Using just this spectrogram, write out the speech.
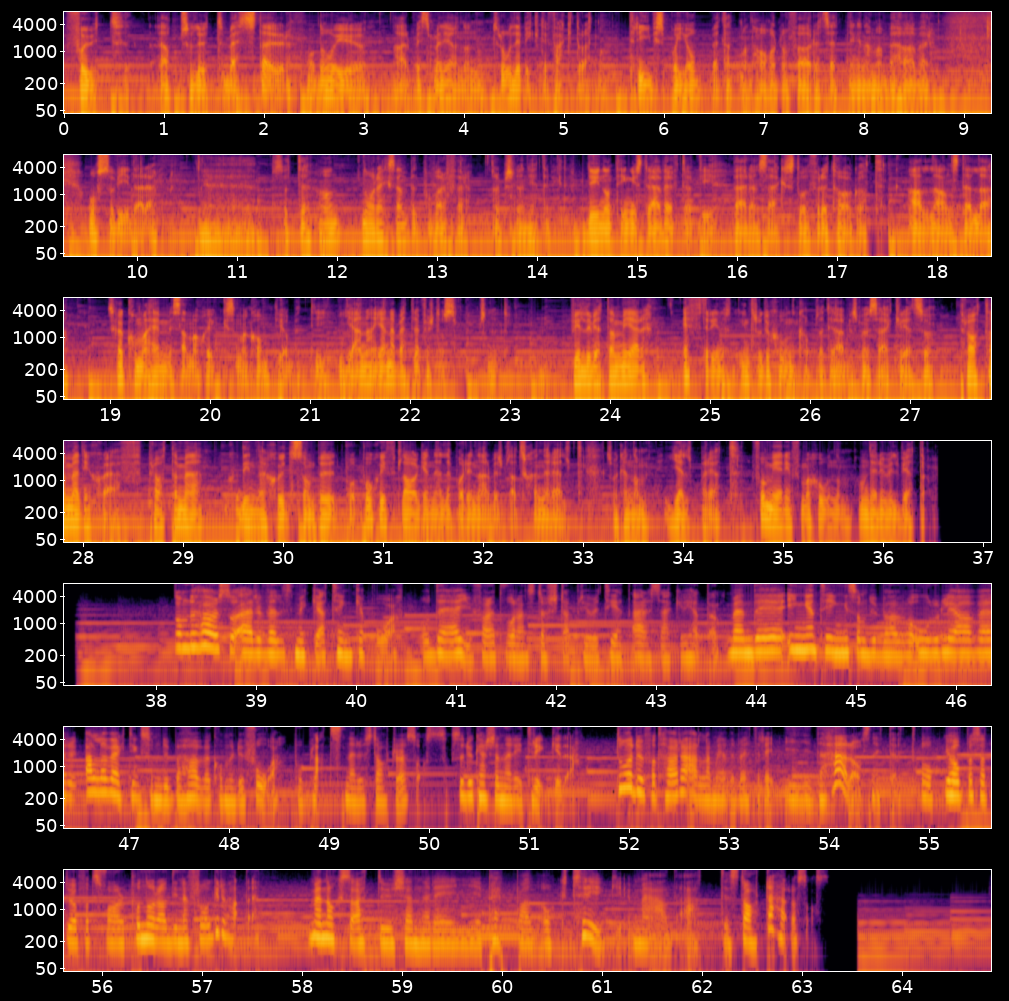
få ut absolut bästa ur. Och då är ju arbetsmiljön en otroligt viktig faktor. Att man trivs på jobbet, att man har de förutsättningarna man behöver och så vidare. Eh, så att, eh, ja, några exempel på varför arbetsmiljön är jätteviktig. Det är ju någonting vi strävar efter att bli världens säkraste stålföretag och att alla anställda ska komma hem i samma skick som man kom till jobbet i. Gärna, gärna bättre förstås. Absolut. Vill du veta mer efter din introduktion kopplat till arbetsmiljösäkerhet så prata med din chef, prata med dina skyddsombud på, på skiftlagen eller på din arbetsplats generellt så kan de hjälpa dig att få mer information om, om det du vill veta. Som du hör så är det väldigt mycket att tänka på och det är ju för att vår största prioritet är säkerheten. Men det är ingenting som du behöver vara orolig över. Alla verktyg som du behöver kommer du få på plats när du startar hos oss. Så du kan känna dig trygg i det. Då har du fått höra alla medarbetare i det här avsnittet och jag hoppas att du har fått svar på några av dina frågor du hade. Men också att du känner dig peppad och trygg med att starta här hos oss.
